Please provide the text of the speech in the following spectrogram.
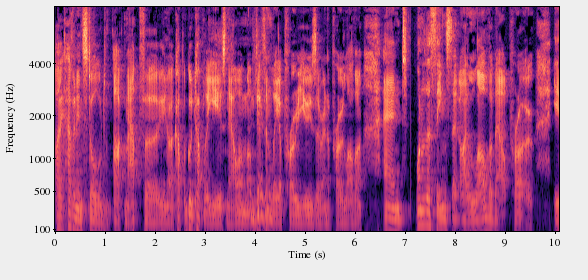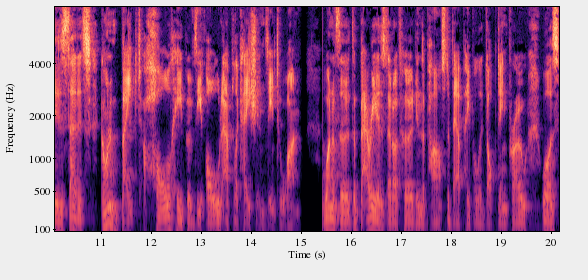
I haven't installed ArcMap for you know a couple, a good couple of years now. I'm, I'm definitely a pro user and a pro lover. And one of the things that I love about Pro is that it's gone and baked a whole heap of the old applications into one. One of the, the barriers that I've heard in the past about people adopting Pro was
